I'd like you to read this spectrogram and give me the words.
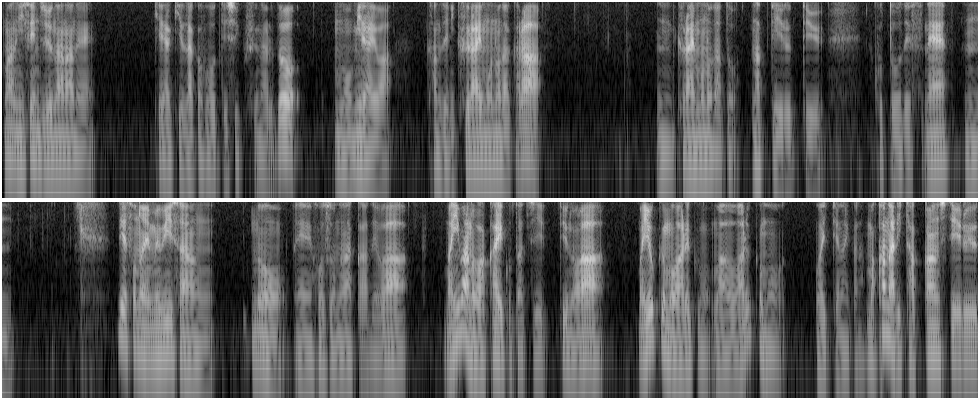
まあ、2017年欅坂46になるともう未来は完全に暗いものだから、うん、暗いものだとなっているっていうことですね。うん、でその MB さんの、えー、放送の中では、まあ、今の若い子たちっていうのは、まあ、良くも悪くもまあ悪くもは言ってないかな、まあ、かなり達観している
